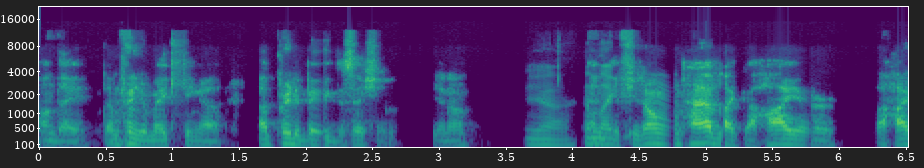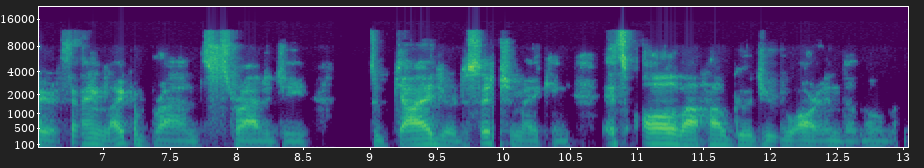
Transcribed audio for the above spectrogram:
one day than when you're making a, a pretty big decision you know? Yeah and, and like if you don't have like a higher a higher thing like a brand strategy to guide your decision making it's all about how good you are in the moment.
